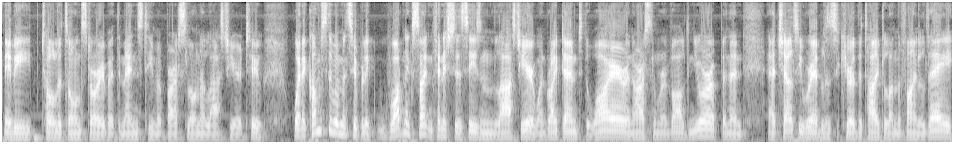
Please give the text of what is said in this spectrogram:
maybe told its own story about the men's team at Barcelona last year, too. When it comes to the Women's Super League, what an exciting finish to the season last year. Went right down to the wire, and Arsenal were involved in Europe, and then uh, Chelsea were able to secure the title on the final day.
